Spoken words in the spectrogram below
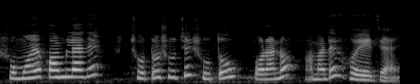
সময়ও কম লাগে, ছোট সূচে সুতোও পরানো আমাদের হয়ে যায়।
